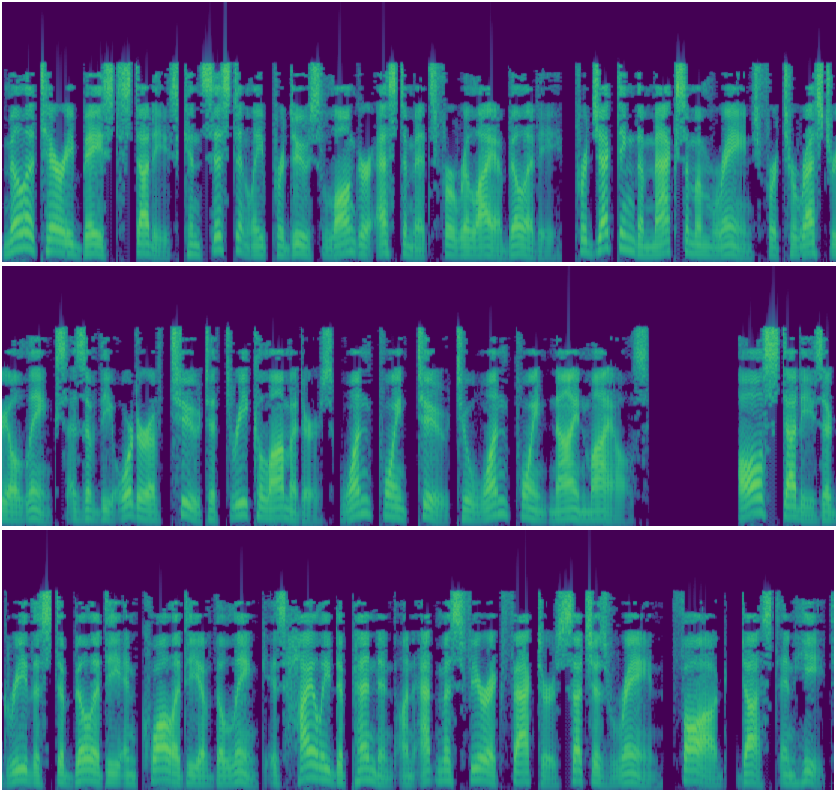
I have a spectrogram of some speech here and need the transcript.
Military-based studies consistently produce longer estimates for reliability, projecting the maximum range for terrestrial links as of the order of 2 to 3 kilometers, 1.2 to 1.9 miles. All studies agree the stability and quality of the link is highly dependent on atmospheric factors such as rain, fog, dust and heat.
